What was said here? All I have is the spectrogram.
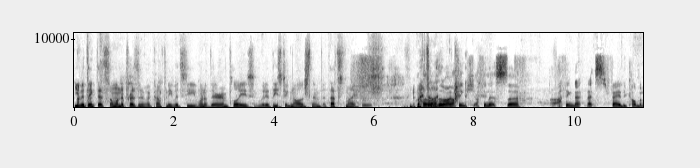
you would think that someone, the president of a company, would see one of their employees would at least acknowledge them, but that's my. my Uh, I don't know. I think I think that's uh, I think that that's fairly common.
